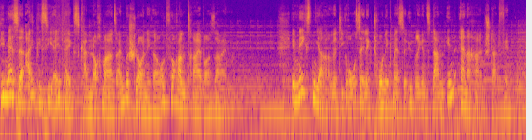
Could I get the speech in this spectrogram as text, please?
Die Messe IPC Apex kann nochmals ein Beschleuniger und Vorantreiber sein. Im nächsten Jahr wird die große Elektronikmesse übrigens dann in Anaheim stattfinden.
